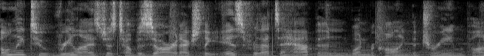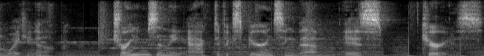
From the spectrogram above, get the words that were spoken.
Only to realize just how bizarre it actually is for that to happen when recalling the dream upon waking up. Dreams and the act of experiencing them is curious.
